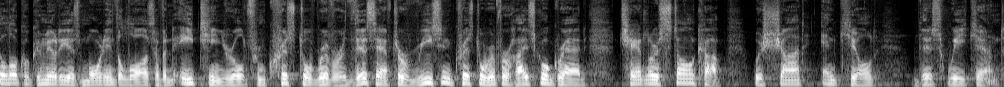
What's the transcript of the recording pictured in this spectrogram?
a local community is mourning the loss of an 18 year old from Crystal River. This after recent Crystal River High School grad Chandler Stalcup was shot and killed this weekend.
